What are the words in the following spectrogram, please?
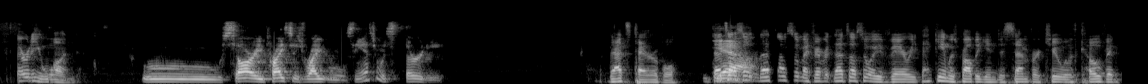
31. Ooh, sorry, Price is Right rules. The answer was 30. That's terrible. That's yeah. also that's also my favorite. That's also a very that game was probably in December too with COVID.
